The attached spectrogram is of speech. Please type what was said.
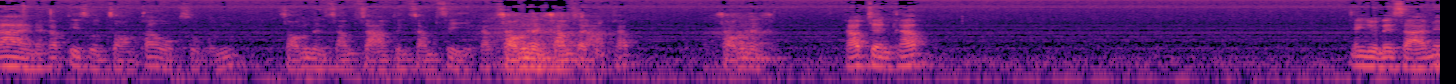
ได้นะครับที่ 0 2 9 6 0 2 1 3 3ถึง34 ครับ 2 1 3 3 ครับ 2 1 ครับเชิญครับ ยังอยู่ในสายไหม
